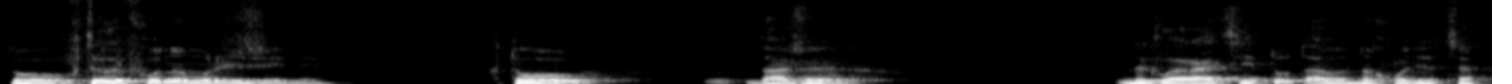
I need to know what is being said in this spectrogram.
то в телефонному режимі. Хто навіть декларації тут, а знаходяться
